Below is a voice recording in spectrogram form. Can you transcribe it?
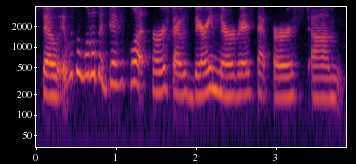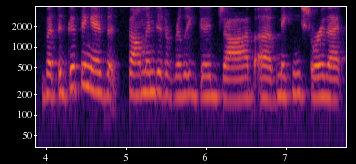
so it was a little bit difficult at first. I was very nervous at first. Um, but the good thing is that Spelman did a really good job of making sure that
